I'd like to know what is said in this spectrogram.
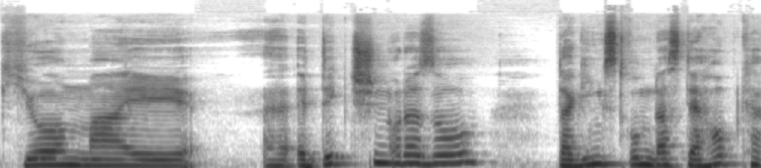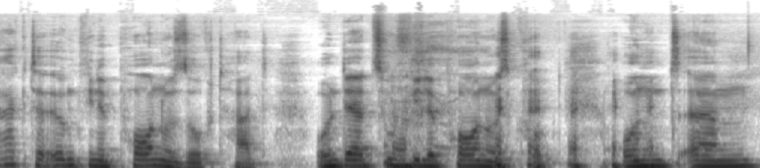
Cure My äh, Addiction oder so. Da ging es darum, dass der Hauptcharakter irgendwie eine Pornosucht hat und der zu viele Pornos guckt. Und ähm,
